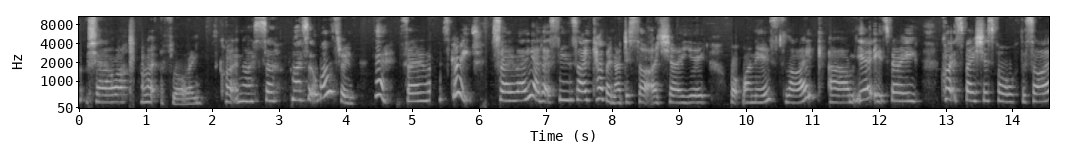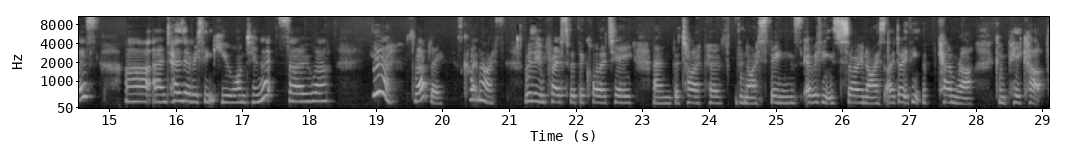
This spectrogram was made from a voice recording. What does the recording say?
Little shower. I like the flooring. It's quite a nice, uh, nice little bathroom. Yeah, so it's great. So uh, yeah, that's the inside cabin. I just thought I'd show you what one is like. Um, yeah, it's very quite spacious for the size uh, and has everything you want in it. So uh, yeah, it's lovely. It's quite nice. Really impressed with the quality and the type of the nice things. Everything is so nice. I don't think the camera can pick up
